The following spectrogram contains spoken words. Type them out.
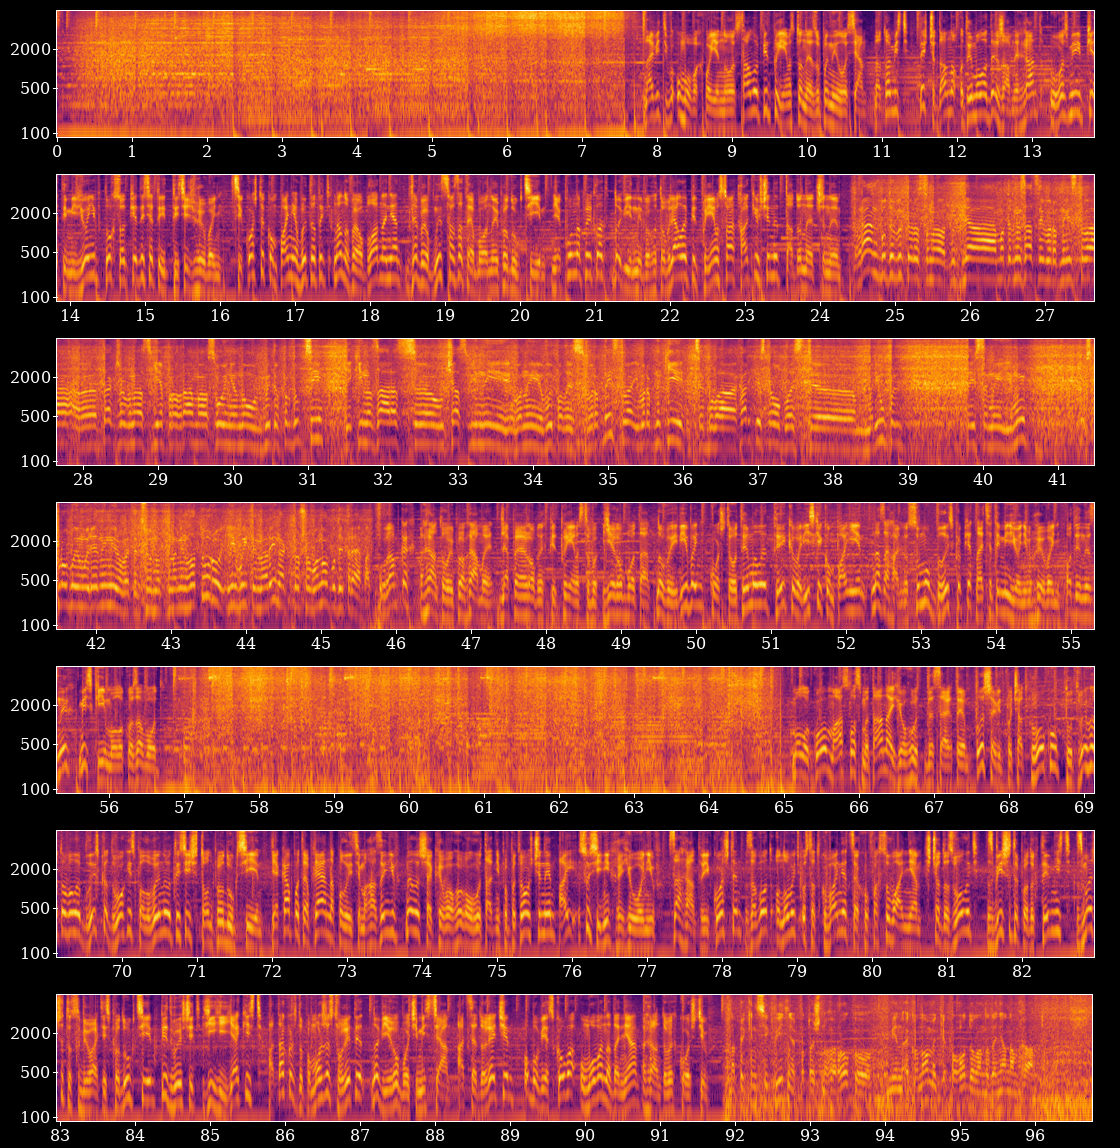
Навіть в умовах воєнного стану підприємство не зупинилося. Натомість нещодавно отримало державний грант у розмірі 5 мільйонів 250 тисяч гривень. Ці кошти компанія витратить на нове обладнання для виробництва затребуваної продукції, яку, наприклад, до війни виготовляли підприємства Харківщини та Донеччини. Грант буде використано для модернізації виробництва. Е, Також у нас є програма освоєння нових видів продукції, які на зараз е, у час війни вони випали з виробництва. І виробники це була Харківська область, Маріуполь. Той самий. І ми спробуємо реанімувати цю номенклатуру і вийти на ринок, то що воно буде треба. У рамках грантової програми для переробних підприємств є робота новий рівень. Кошти отримали три кавалійські компанії на загальну суму близько 15 мільйонів гривень. Один із них міський молокозавод. Молоко, масло, сметана, йогурт, десерти. Лише від початку року тут виготовили близько 2,5 тисяч тонн продукції, яка потрапляє на полиці магазинів не лише Кривого Рогу та Дніпропетровщини, а й сусідніх регіонів. За грантові кошти завод оновить устаткування цеху фасування, що дозволить збільшити продуктивність, зменшити собівартість продукції, підвищить її якість, а також допоможе створити нові робочі місця. А це, до речі, обов'язкова умова надання грантових коштів. Наприкінці квітня поточного року Мінекономіки надання нам гранту.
